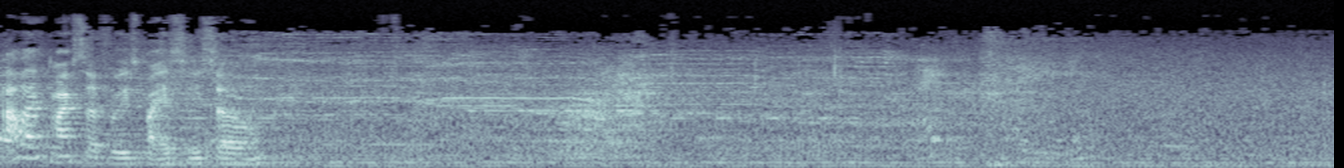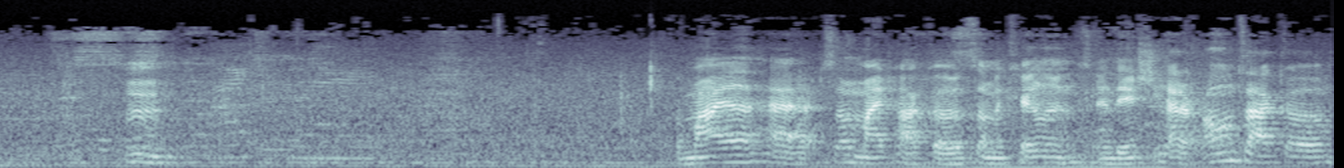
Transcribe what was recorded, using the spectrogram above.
I like my stuff really spicy, so. Mmm. Maya had some of my tacos, some of Kaylin's, and then she had her own taco.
